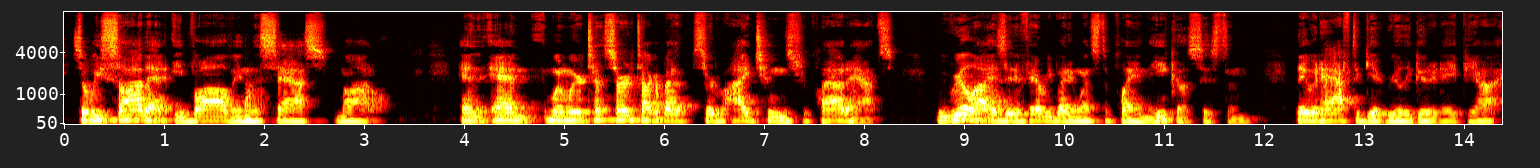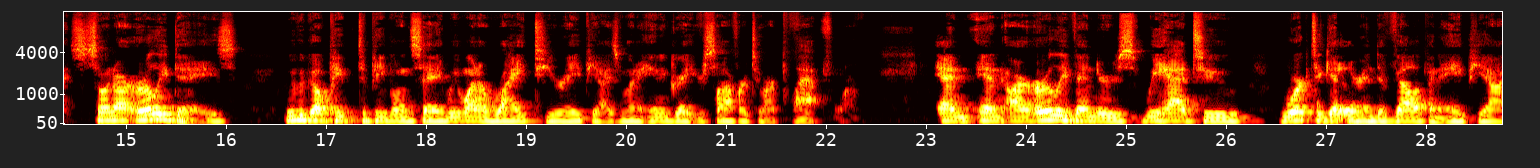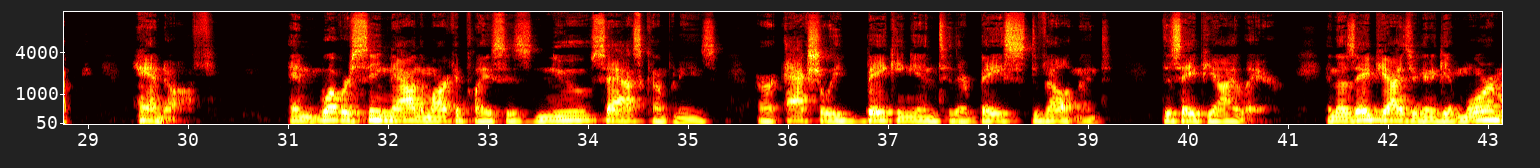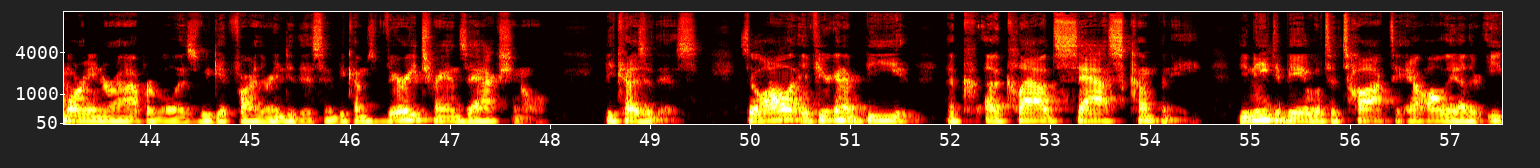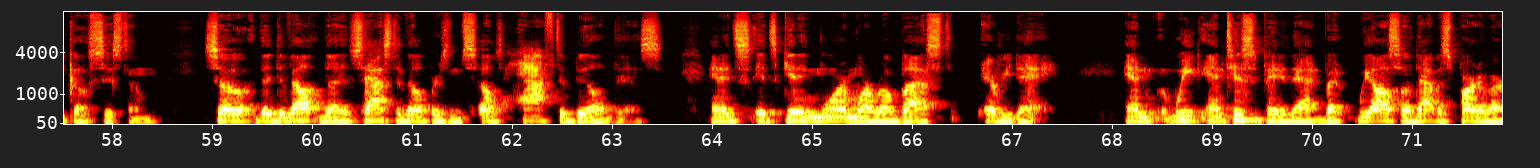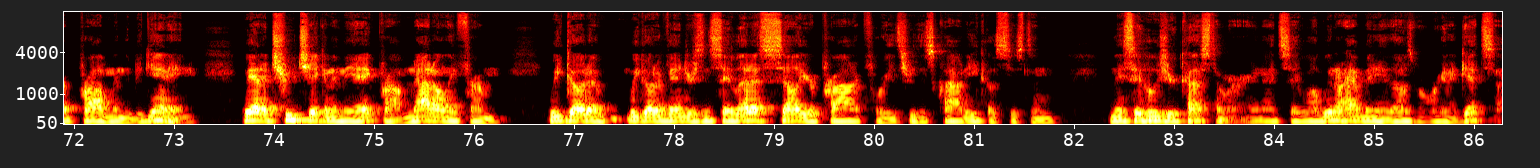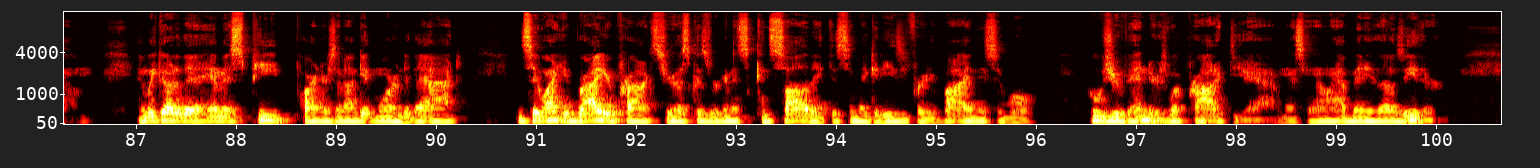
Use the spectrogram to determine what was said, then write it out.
So we saw that evolve in the SaaS model. And, and when we were t- started to talk about sort of iTunes for cloud apps, we realized that if everybody wants to play in the ecosystem, they would have to get really good at APIs. So in our early days, we would go pe- to people and say, we want to write to your APIs. We want to integrate your software to our platform. And in our early vendors, we had to work together and develop an API handoff. And what we're seeing now in the marketplace is new SaaS companies are actually baking into their base development this API layer. And those APIs are going to get more and more interoperable as we get farther into this. And it becomes very transactional because of this. So all, if you're going to be a, a cloud SaaS company, you need to be able to talk to all the other ecosystem. So the develop, the SaaS developers themselves have to build this and it's, it's getting more and more robust every day. And we anticipated that, but we also, that was part of our problem in the beginning. We had a true chicken and the egg problem, not only from, we go to, we go to vendors and say, let us sell your product for you through this cloud ecosystem. And they say, who's your customer? And I'd say, well, we don't have many of those, but we're going to get some. And we go to the MSP partners, and I'll get more into that, and say, why don't you buy your products through us? Because we're going to consolidate this and make it easy for you to buy. And they said, well, who's your vendors? What product do you have? And I said, I don't have many of those either.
